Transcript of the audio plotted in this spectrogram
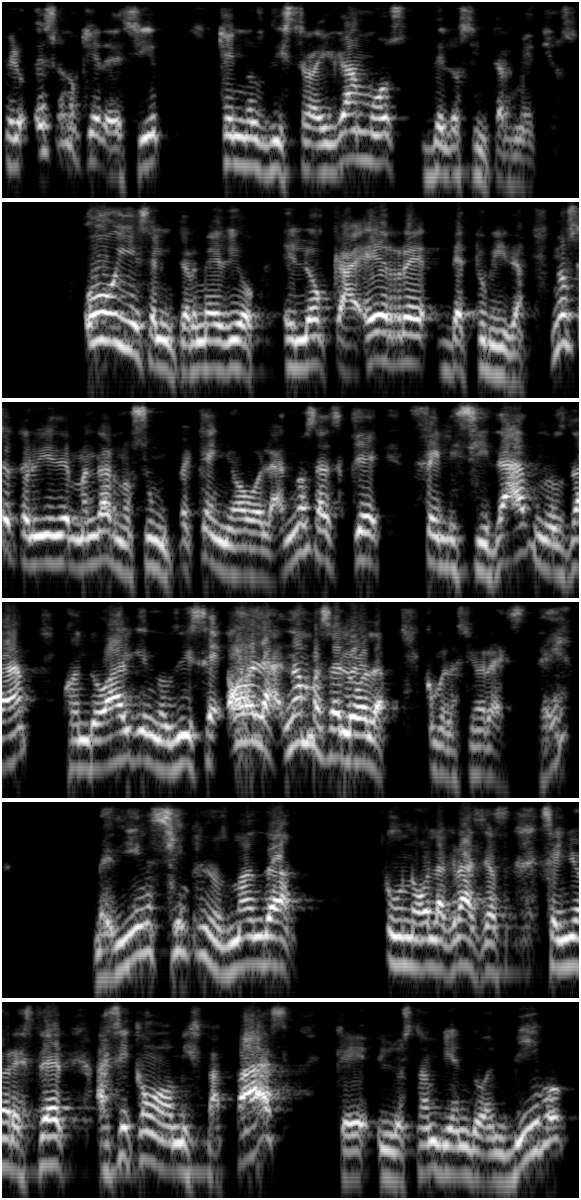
pero eso no quiere decir que nos distraigamos de los intermedios. Hoy es el intermedio, el OKR de tu vida. No se te olvide mandarnos un pequeño hola. No sabes qué felicidad nos da cuando alguien nos dice hola, nada más el hola. Como la señora Esther Medina siempre nos manda un hola, gracias, señor Esther. Así como mis papás que lo están viendo en vivo,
